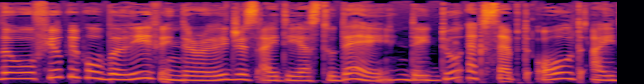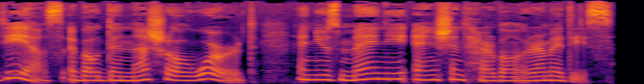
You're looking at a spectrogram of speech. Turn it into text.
Though few people believe in the religious ideas today, they do accept old ideas about the natural world and use many ancient herbal remedies.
